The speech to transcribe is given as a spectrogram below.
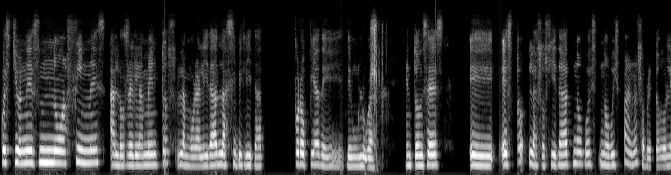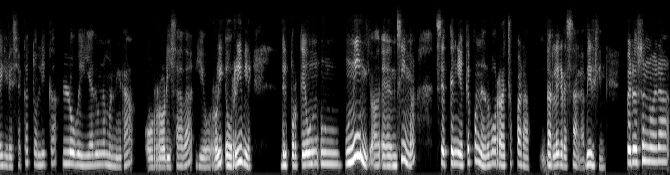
cuestiones no afines a los reglamentos, la moralidad, la civilidad propia de un lugar. Entonces, eh, esto la sociedad novohispana, sobre todo la Iglesia Católica, lo veía de una manera horrorizada y horrible, del por qué un, indio encima se tenía que poner borracho para darle gracia a la Virgen. Pero eso no era,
